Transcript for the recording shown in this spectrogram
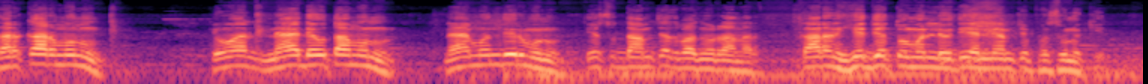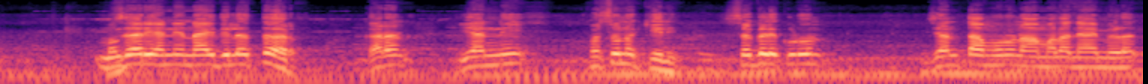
सरकार म्हणून किंवा न्यायदेवता म्हणून न्याय मंदिर म्हणून ते सुद्धा आमच्याच बाजून राहणार. कारण हे देतो म्हणले होते यांनी आमची फसवणूक केली. मग? जर यांनी नाही दिलं तर? कारण यांनी फसवणूक केली. सगळीकडून जनता म्हणून आम्हाला न्याय मिळेल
